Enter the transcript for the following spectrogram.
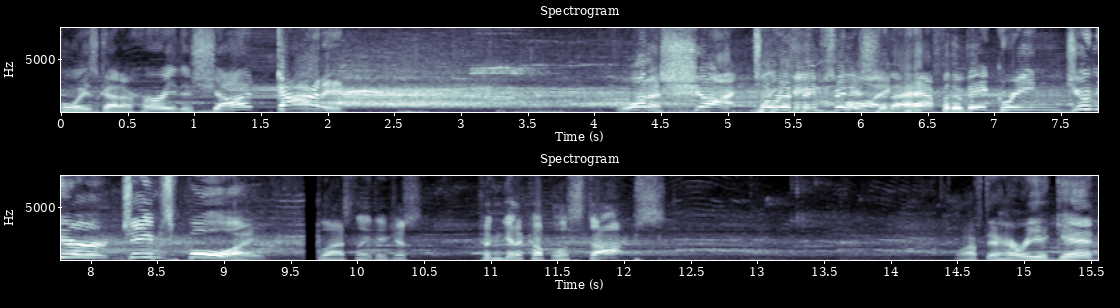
Foy's got to hurry the shot. Got it! What a shot. Terrific finish Foy. to the half of the Big Green Junior James Foy. Last night they just couldn't get a couple of stops. We'll have to hurry again.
